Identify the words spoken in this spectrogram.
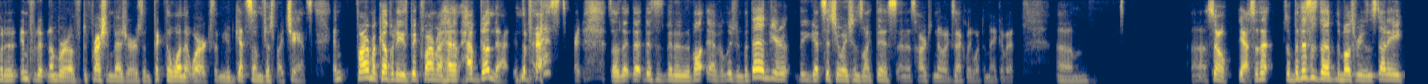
put an infinite number of depression measures and pick the one that works and you'd get some just by chance. And pharma companies big pharma have, have done that in the past right? So that, that this has been an evolution. But then you you get situations like this and it's hard to know exactly what to make of it. Um, uh, so yeah so that so but this is the the most recent study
